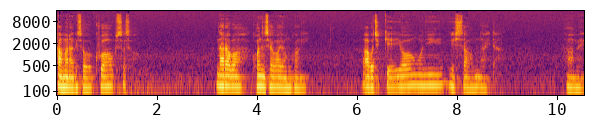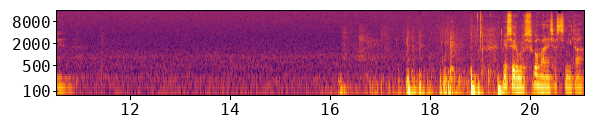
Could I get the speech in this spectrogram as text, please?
다만 악에서 구하옵소서 나라와 권세와 영광이 아버지께 영원히 있사옵나이다. 아멘. 예수 이름으로 수고 많으셨습니다.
